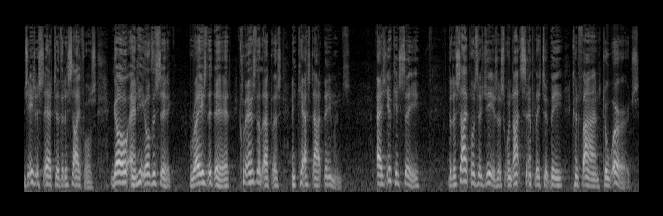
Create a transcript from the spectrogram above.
Jesus said to the disciples, Go and heal the sick, raise the dead, cleanse the lepers, and cast out demons. As you can see, the disciples of Jesus were not simply to be confined to words,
